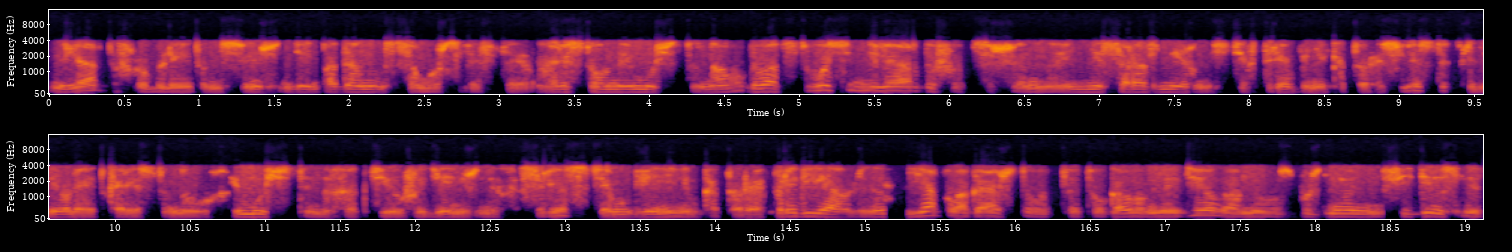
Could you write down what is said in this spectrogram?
миллиардов рублей, то на сегодняшний день, по данным самого следствия, арестованное имущество на 28 миллиардов. Это совершенно несоразмерность тех требований, которые следствие предъявляет к аресту новых имущественных активов и денежных средств тем обвинениям, которые предъявлены. Я полагаю, что вот это уголовное дело, оно возбуждено с единственной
